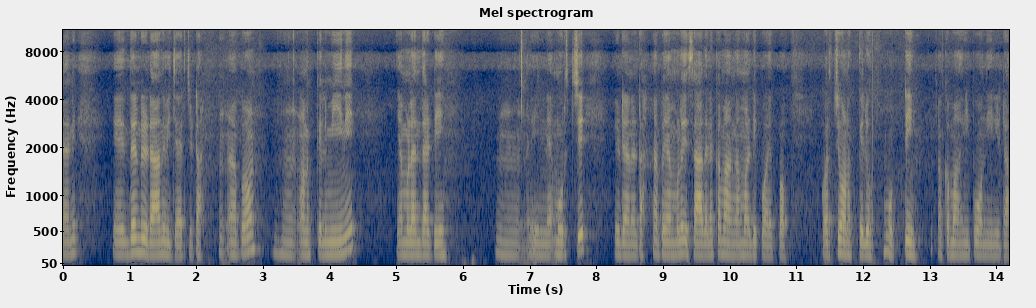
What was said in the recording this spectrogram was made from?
ഞാൻ ഇതുണ്ട് ഇടാമെന്ന് വിചാരിച്ചിട്ടോ. അപ്പോൾ ഉണക്കൽ മീൻ നമ്മളെന്താട്ടി പിന്നെ മുറിച്ച് ഇടുകയാണ് കേട്ടോ. അപ്പോൾ നമ്മൾ സാധനമൊക്കെ വാങ്ങാൻ വേണ്ടി പോയപ്പോൾ കുറച്ച് ഉണക്കലും മുട്ടയും ഒക്കെ വാങ്ങി പോന്നീനി കേട്ടോ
